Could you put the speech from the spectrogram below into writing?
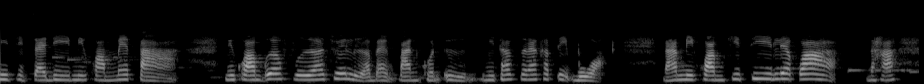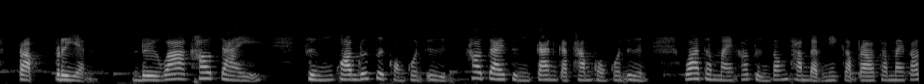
มีจิตใจดีมีความเมตตา มีความเอื้อเฟื้อช่วยเหลือแบ่งปันคนอื่น มีทัศนคติบวกนะมีความคิดที่เรียกว่านะคะ ปรับเปลี่ยนหรือว่าเข้าใจ ถึงความรู้สึกของคนอื่น เข้าใจถึงการกระทำของคนอื่น ว่าทำไมเขาถึงต้องทำแบบนี้กับเราทำไมเขา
